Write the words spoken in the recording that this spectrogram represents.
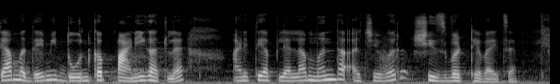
त्यामध्ये मी दोन कप पाणी घातलं आहे आणि ते आपल्याला मंद आचेवर शिजवत ठेवायचं आहे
